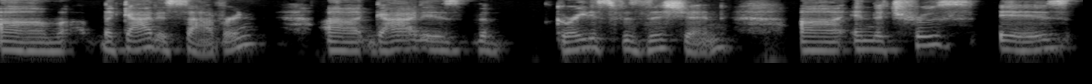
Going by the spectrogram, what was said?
Um, but God is sovereign. Uh, God is the greatest physician. Uh, and the truth is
